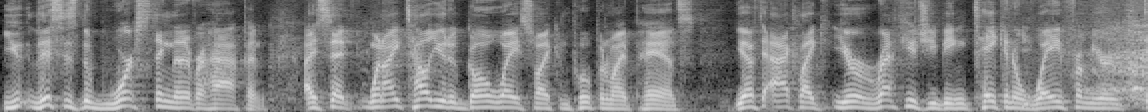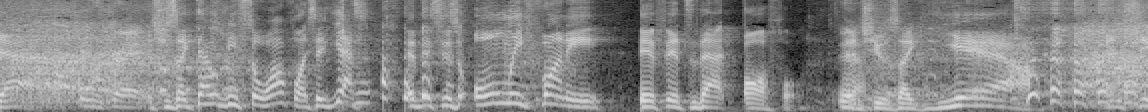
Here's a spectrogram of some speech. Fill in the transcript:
You, this is the worst thing that ever happened. I said, when I tell you to go away so I can poop in my pants, you have to act like you're a refugee being taken away from your dad. She's great. She's like, that would be so awful. I said, yes. And this is only funny if it's that awful. Yeah. And she was like, yeah. and she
